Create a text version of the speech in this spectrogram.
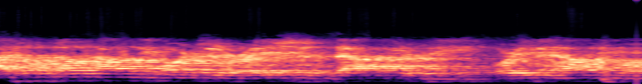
I don't know how many more generations after me, or even how many more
